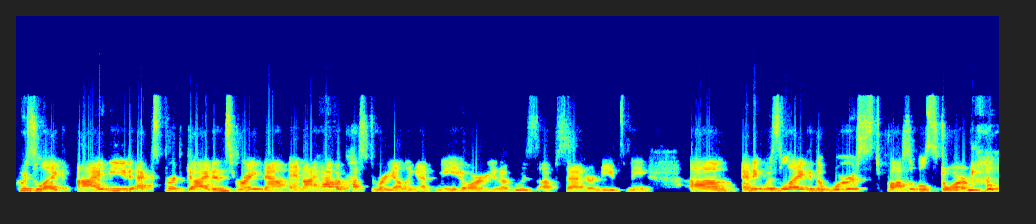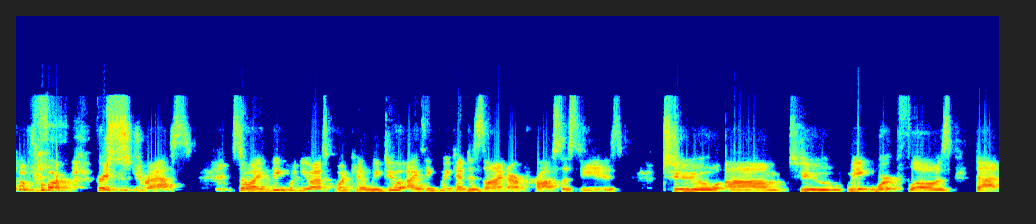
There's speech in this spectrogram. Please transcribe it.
who's like i need expert guidance right now and i have a customer yelling at me or you know who's upset or needs me. Um, and it was like the worst possible storm for for stress. So I think when you ask what can we do, I think we can design our processes to um, to make workflows that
